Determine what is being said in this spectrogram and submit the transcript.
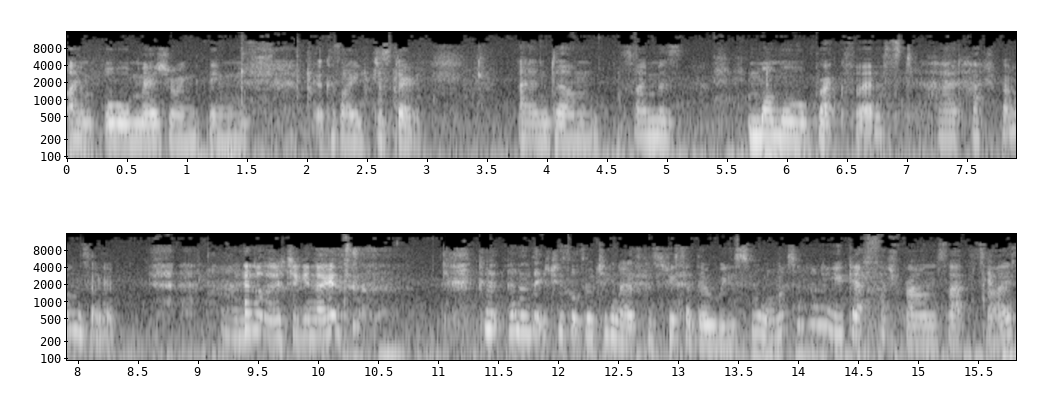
I'm all measuring things because I just don't. And um, Saima's mommal breakfast had hash browns in it. I thought they were chicken nuggets. And that she thought they were chicken nuggets because she said they were really small. And I said, no, no, you get hash browns that size.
